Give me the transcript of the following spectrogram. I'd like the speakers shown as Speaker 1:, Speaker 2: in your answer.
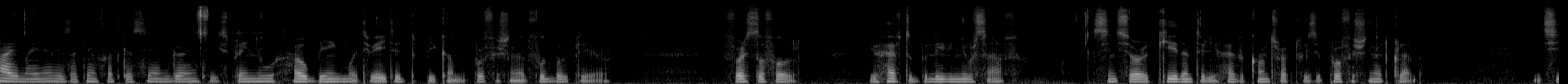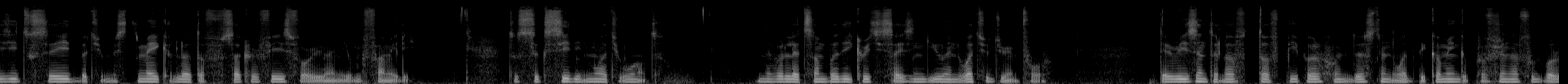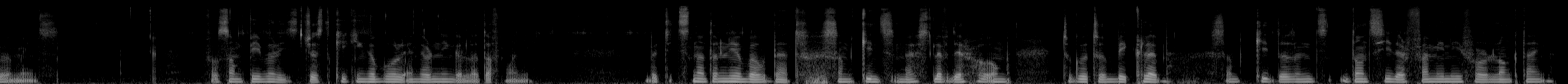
Speaker 1: Hi, my name is Akim Fahd Kaci. I'm going to explain you how being motivated to become a professional football player. First of all, you have to believe in yourself. Since you're a kid until you have a contract with a professional club. It's easy to say it, but you must make a lot of sacrifice for you and your family to succeed in what you want. Never let somebody criticizing you and what you dream for there isn't a lot of people who understand what becoming a professional footballer means. For some people, it's just kicking a ball and earning a lot of money. But it's not only about that. Some kids must leave their home to go to a big club. Some kids doesn't don't see their family for a long time.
